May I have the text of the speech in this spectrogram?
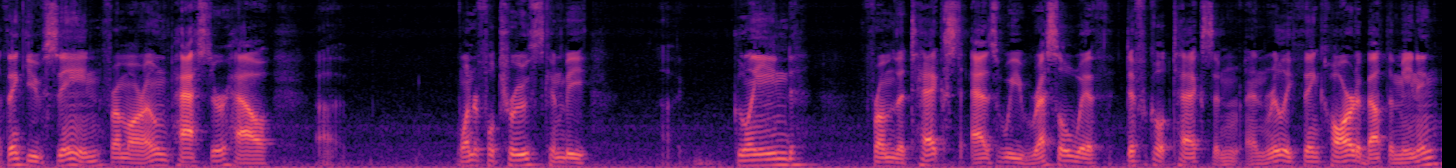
I think you've seen from our own pastor how uh, wonderful truths can be uh, gleaned from the text as we wrestle with difficult texts and, and really think hard about the meaning.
